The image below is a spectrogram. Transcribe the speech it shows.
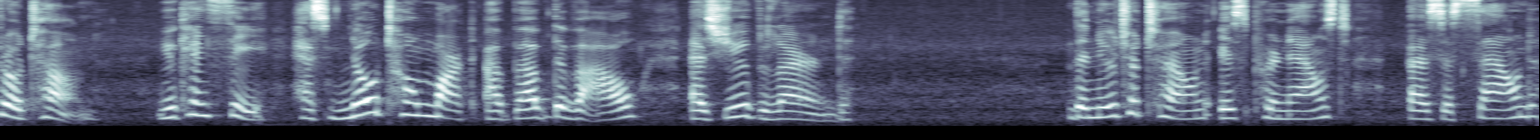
neutral tone you can see has no tone mark above the vowel as you've learned. The neutral tone is pronounced as a sound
